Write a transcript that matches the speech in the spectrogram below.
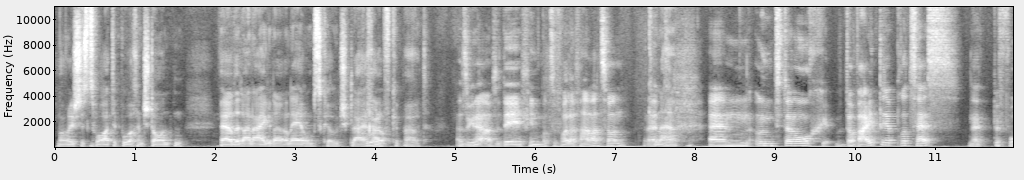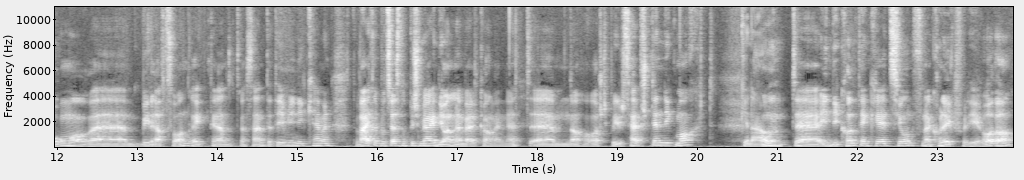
dann ist das zweite Buch entstanden, werde dein eigener Ernährungscoach gleich cool. aufgebaut. Also genau, also den finden wir zuvor auf Amazon. Nicht? Genau. Ähm, und danach der weitere Prozess, nicht, bevor wir äh, wieder auf zwei andere interessante Themen kommen, der weitere Prozess, noch bist du mehr in die Online-Welt gegangen. Nicht? Ähm, nachher hast du dich selbstständig gemacht Genau. Und äh, in die Content-Kreation von einem Kollegen von dir, oder?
